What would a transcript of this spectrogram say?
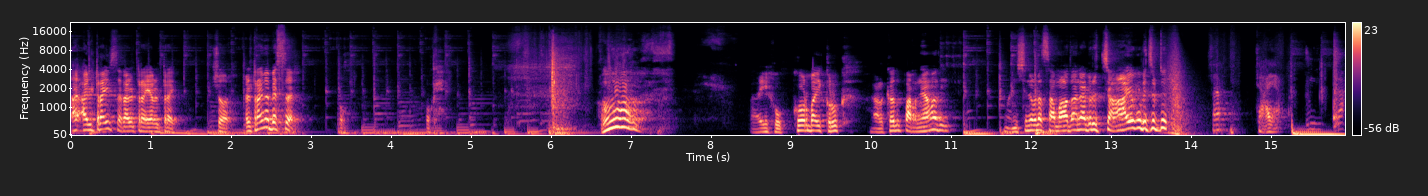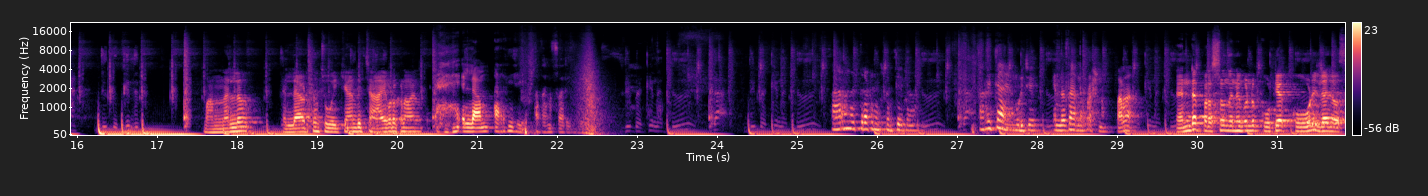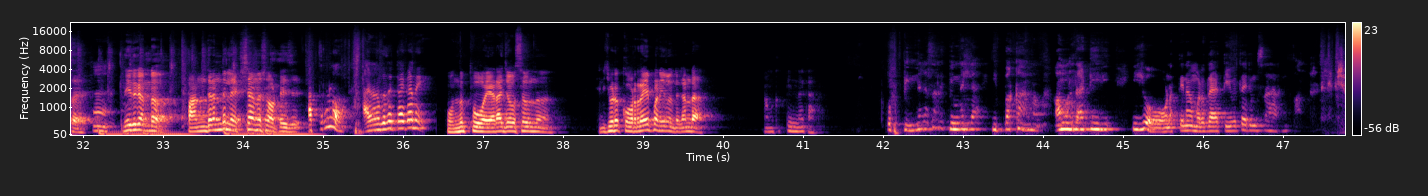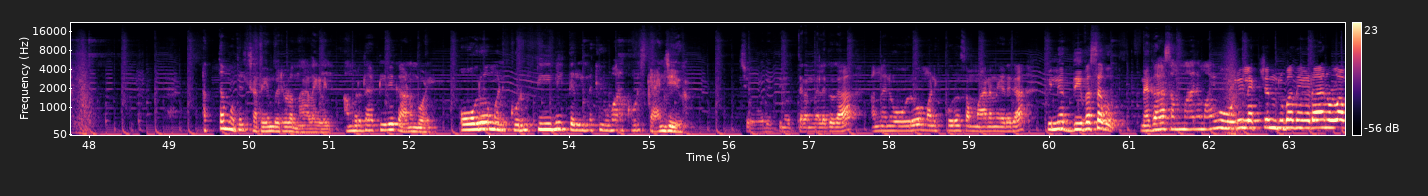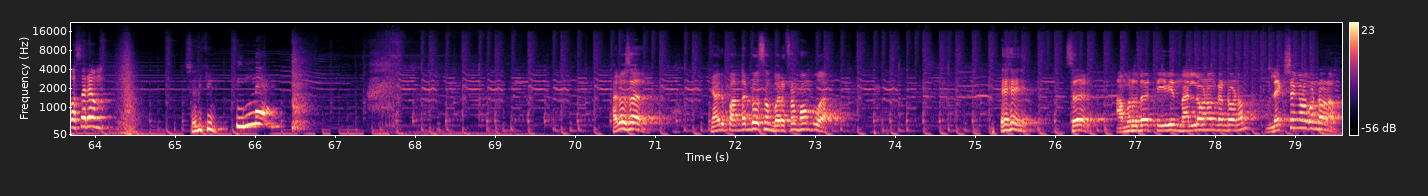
Aye sir. I'll try. I'll try. Sure. I'll try my best, sir. Oh. Okay. Oh. I hook or by crook. ആൾക്കത് പറഞ്ഞാ മതി മനുഷ്യനിവിടെ സമാധാനമായിട്ട് ഒരു ചായ കുടിച്ചിട്ട് സാർ ചായ വന്നല്ലോ എല്ലായിടത്തും ചോദിക്കാണ്ട് ചായ കൊടുക്കണവൻ എല്ലാം അറിഞ്ഞു ചെയ്യും അതാണ് സാർ സാറിന് ഇത്ര ടെൻഷൻ ചെയ്യണം സാറ് ചായം കുടിച്ച്. എന്താ സാറിന്റെ പ്രശ്നം? പറ എന്റെ പ്രശ്നം നിന്നെ കൊണ്ട് കൂട്ടിയാ കൂടില്ല ജോസേ. ആ. നീ ഇത് കണ്ടോ? പന്ത്രണ്ട് ലക്ഷമാണ് ഷോർട്ടേജ് അത്രേ ഉള്ളോ? അത് നമുക്ക് സെറ്റാക്കാനേ ഒന്ന് പോയടാ ജോസഫ് ഒന്ന്. എനിക്കിവിടെ കുറേ പണികളുണ്ട് കണ്ട? നമുക്ക് പിന്നെ കാണാം. ഓ, പിന്നല്ല സാറേ പിന്നല്ല. ഇപ്പൊ കാണണം അമൃത ടി വി. ഈ ഓണത്തിന് അമൃത ടി വി തരും സാറിന് പന്ത്രണ്ട് ലക്ഷം. അത്തം മുതൽ ചതയം വരെയുള്ള നാളുകളിൽ അമൃത ടി വി കാണുമ്പോൾ ഓരോ മണിക്കൂറും ടി വിയിൽ തെളിയുന്ന ക്യു ആർ കോഡ് സ്കാൻ ചെയ്യുക. ചോദ്യത്തിന് ഉത്തരം നൽകുക. അങ്ങനെ ഓരോ മണിക്കൂറും സമ്മാനം നേടുക. പിന്നെ ദിവസവും മെഗാ സമ്മാനമായി ഒരു ലക്ഷം രൂപ നേടാനുള്ള അവസരം. ശരിക്കും? പിന്നെ? Hello sir. ഒരു പന്ത്രണ്ട് ദിവസം വർക്ക് ഫ്രം ഹോം പോവാ. ഏ സാർ അമൃത ടി വി നല്ലോണം കണ്ടോണം ലക്ഷങ്ങൾ കൊണ്ടോണം.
